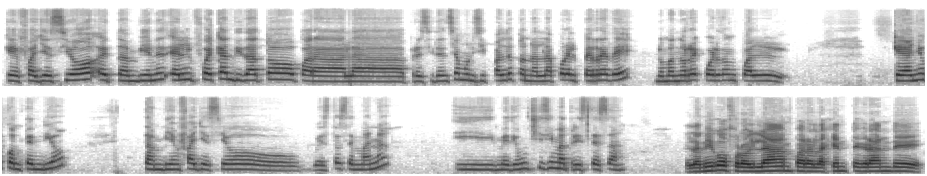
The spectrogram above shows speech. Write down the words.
que falleció eh, también, él fue candidato para la presidencia municipal de Tonalá por el PRD, nomás no recuerdo en cuál, qué año contendió, también falleció esta semana y me dio muchísima tristeza. El amigo Froilán, para la gente grande,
